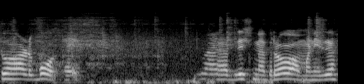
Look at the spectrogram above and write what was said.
તો હાડ બહુ થાય. આ દેશના રોવા મણી જા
